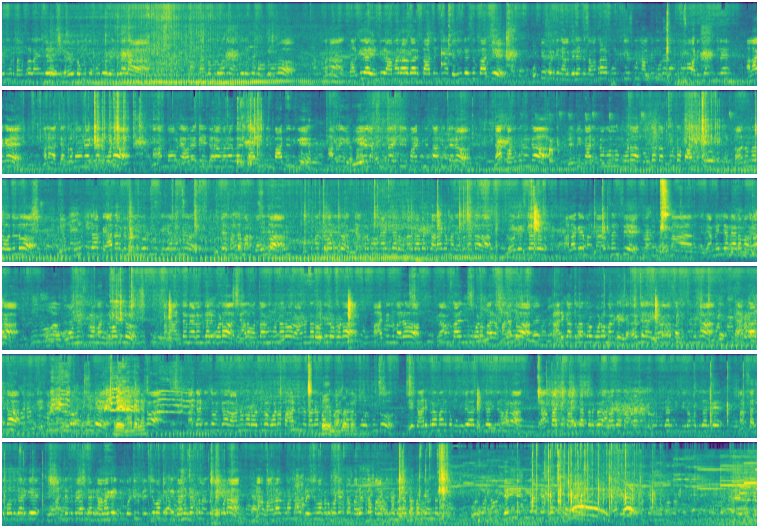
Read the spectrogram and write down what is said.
ఇరవై మూడు సంవత్సరాలు అయింది. ఇరవై తొమ్మిది మూడు రెండు వేల పంతొమ్మిది వందల ఎనభై రెండు సంవత్సరంలో మన స్వర్గీయ ఎన్టీ రామారావు గారు స్థాపించిన తెలుగుదేశం పార్టీ పుట్టి ఇప్పటికి నలభై రెండు సంవత్సరాలు పూర్తి చేసుకుని నలభై మూడో సంవత్సరంలో అడుగుతుంది అలాగే మన చంద్రబాబు నాయుడు గారు కూడా మహానుభావుడు ఎవరైతే ఎన్టీ రామారావు గారు స్థాపించిన పార్టీకి అతను ఏ లక్ష్యంతో అయితే ఈ పార్టీని స్థాపించారో దానికి అనుగుణంగా ప్రతి కార్యక్రమంలో కూడా చూసా తప్పకుండా పాటిస్తూ రానున్న రోజుల్లో మేము పూర్తిగా పేదరిక నిర్మూలన చేయాలనే ఉద్దేశంతో మన గౌరవ ముఖ్యమంత్రి వర్యులు చంద్రబాబు నాయుడు గారు ఉన్నారు కాబట్టి అలాగే మన ఎవరైనా లోకేష్ గారు అలాగే మన కాన్స్టెన్సీ ఎమ్మెల్యే మేడం మన హోమ్ మినిస్టర్ మంత్రివర్యులు మన అంత మేడం గారు కూడా చాలా ఉత్సాహంగా ఉన్నారు. రానున్న రోజుల్లో కూడా పార్టీని మరో గ్రామ స్థాయి నుంచి కూడా మరి- మరింత కార్యకర్తలందరూ కూడా మనకి ఏమైనా సమస్యలున్నా ఏకదాటిగా ప్రతి ముందుండి మెజార్టీతో ఇంకా రానున్న రోజుల్లో కూడా పార్టీని బలపడాలని కోరుకుంటూ ఈ కార్యక్రమానికి ముఖ్య అతిథిగా ఇచ్చిన మన గ్రామ పార్టీ కార్యకర్తలకు అలాగే తమరా వెంకటరమణ గారికి శ్రీరామూర్తి గారికి మన సత్యబాబు గారికి హరిచంద్రప్రసాద్ గారికి అలాగే ఇక్కడికి వచ్చిన ప్రతి ఒక్కరికి కార్యకర్తలందరికీ కూడా నా బాధాభివందనాలు ప్రతి ఒక్కరు కూడా ఇంకా మరింత పార్టీని బలోపేతం చేస్తారని కోరుకుంటున్నాం. జై ఎన్టీఆర్ జై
